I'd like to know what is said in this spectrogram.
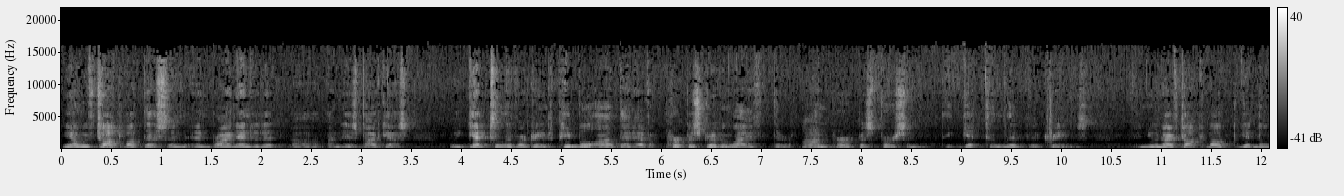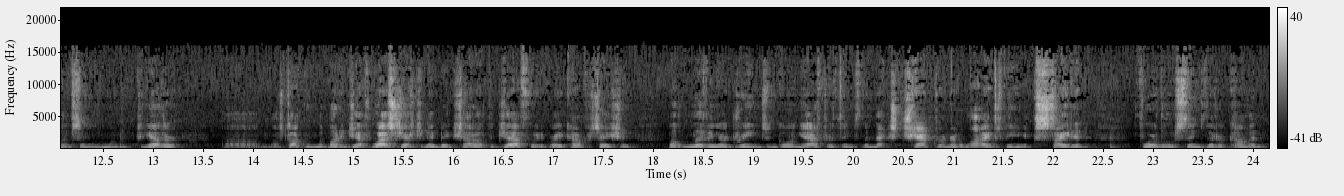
you know, we've talked about this, and, and Brian ended it uh, on his podcast. We get to live our dreams. People uh, that have a purpose driven life, they're on purpose person, they get to live their dreams. And you and I have talked about getting to live some of them together. Um, I was talking with my buddy Jeff West yesterday. Big shout out to Jeff. We had a great conversation about living our dreams and going after things, the next chapter in our lives, being excited for those things that are coming.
